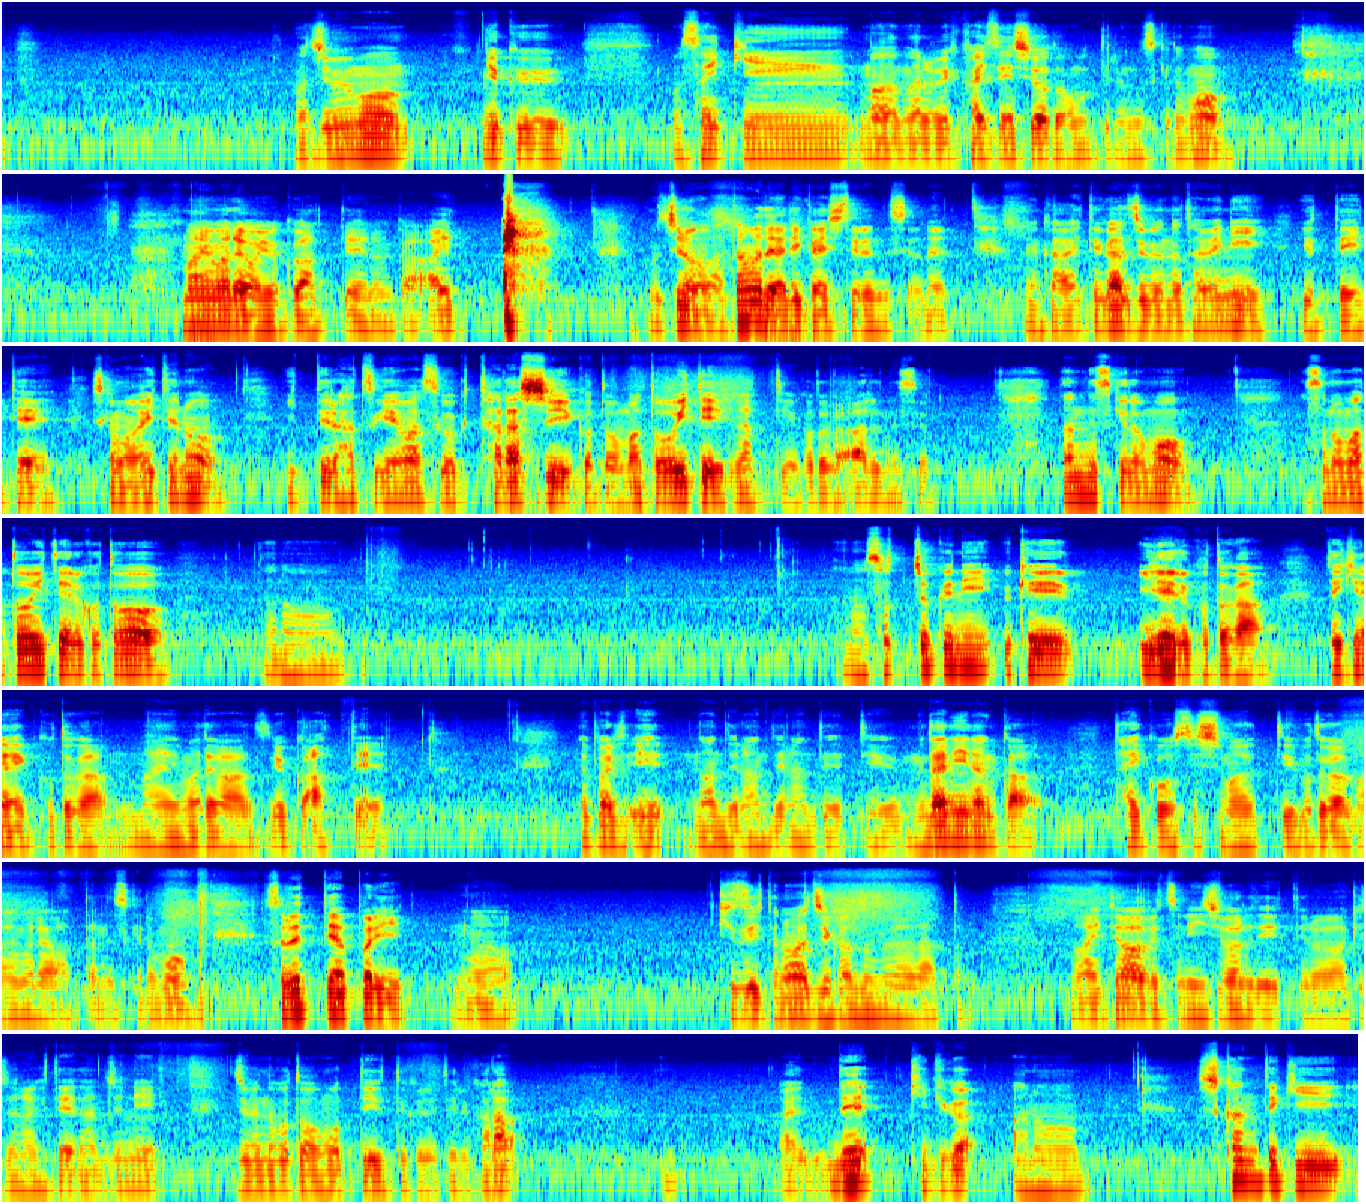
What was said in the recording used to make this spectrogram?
まあ、自分もよく、まあ、最近、まあ、なるべく改善しようと思ってるんですけども前まではよくあってなんかあい もちろん頭では理解してるんですよね。なんか相手が自分のために言っていてしかも相手の言ってる発言はすごく正しいことを的を射ているなっていうことがあるんですよ。なんですけどもその的を射ていることをあのあ率直に受け入れることができないことが前まではよくあってやっぱり「えなんでなんでなんで?」っていう無駄になんか対抗してしまうっていうことが前まではあったんですけどもそれってやっぱりまあ気づいたのは時間の無駄だと。相手は別に意地悪で言ってるわけじゃなくて単純に自分のことを思って言ってくれてるからで結局あの主観的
